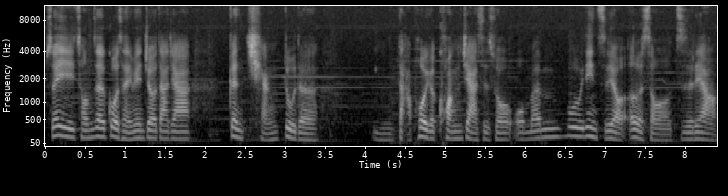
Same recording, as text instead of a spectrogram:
所以从这个过程里面，就大家更强度的嗯打破一个框架，是说我们不一定只有二手资料，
